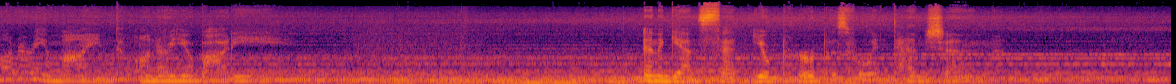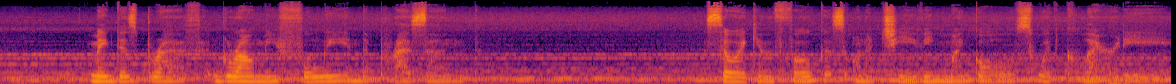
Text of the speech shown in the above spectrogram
Honor your mind, honor your body. And again, set your purposeful intention. May this breath ground me fully in the present so I can focus on achieving my goals with clarity.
